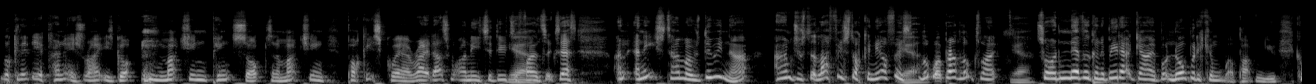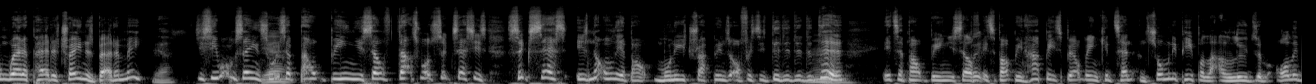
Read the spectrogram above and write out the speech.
looking at the apprentice. Right, he's got matching pink socks and a matching pocket square. Right, that's what I need to do to Yeah. find success. And and each time I was doing that, I'm just a laughing stock in the office. Yeah. Look what Brad looks like. Yeah. So I'm never going to be that guy. But nobody can, well, apart from you, can wear a pair of trainers better than me. Yeah. Do you see what I'm saying? So Yeah. it's about being yourself. That's what success is. Success is not only about money, trappings, offices, da da da da da. Mm. It's about being yourself. it's about being happy. It's about being content. And so many people that eludes them. All they've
